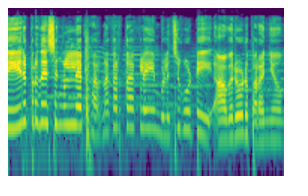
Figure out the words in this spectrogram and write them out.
തീരപ്രദേശങ്ങളിലെ ഭരണകർത്താക്കളെയും വിളിച്ചുകൂട്ടി അവരോട് പറഞ്ഞു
